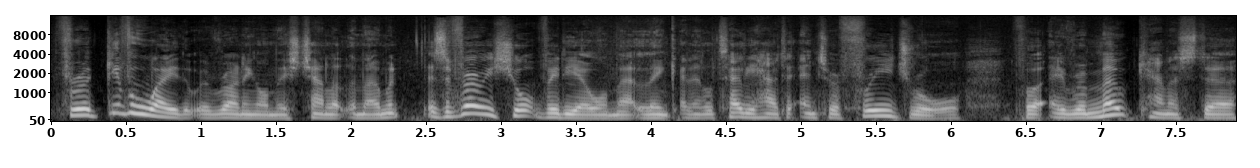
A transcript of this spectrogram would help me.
for a giveaway that we're running on this channel at the moment. There's a very short video on that link and it'll tell you how to enter a free draw for a remote canister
